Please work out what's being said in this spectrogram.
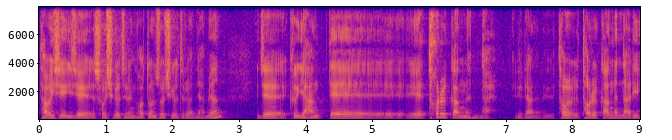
다윗이 이제 소식을 들은 거 어떤 소식을 들었냐면 이제 그 양떼의 털을 깎는 날이라는 털, 털을 깎는 날이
